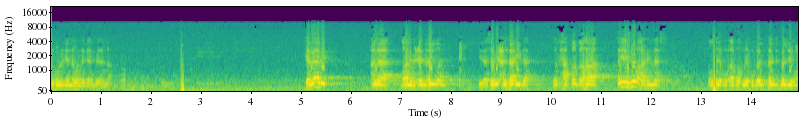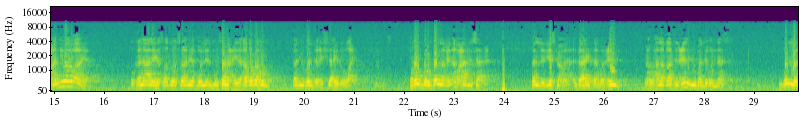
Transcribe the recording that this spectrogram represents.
دخول الجنة والنجاة من النار. كذلك على طالب العلم أيضا إذا سمع الفائدة وتحققها أن ينشرها في الناس. الله يقول الرسول يقول بلغوا عني ولو آية. وكان عليه الصلاة والسلام يقول للمجتمع إذا خطبهم فليبلغ الشاهد الغائب. ورب مبلغ أوعى من سامع. فالذي يسمع الفائدة والعلم نحو حلقات العلم يبلغ الناس. يبلغ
